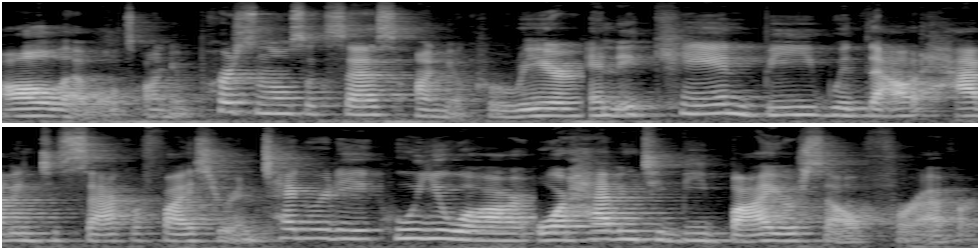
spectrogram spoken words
all levels on your personal success, on your career, and it can be without having to sacrifice your integrity, who you are, or having to be by yourself forever.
